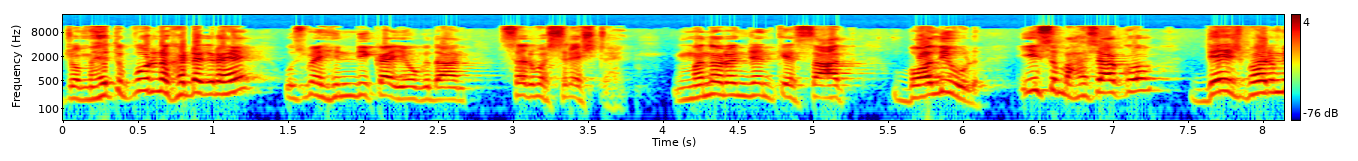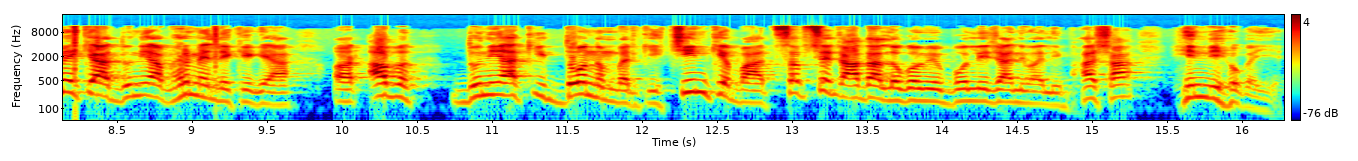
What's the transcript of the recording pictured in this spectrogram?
जो महत्वपूर्ण घटक रहे, उसमें हिंदी का योगदान सर्वश्रेष्ठ है। मनोरंजन के साथ बॉलीवुड, इस भाषा को देश भर में क्या दुनिया भर में लेके गया और अब दुनिया की दो नंबर की, चीन के बाद सबसे ज़्यादा लोगों में बोली जाने वाली भाषा हिंदी हो गई है।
